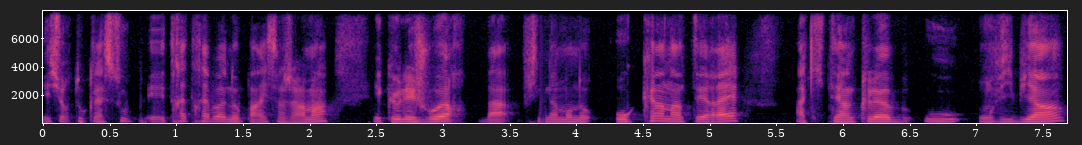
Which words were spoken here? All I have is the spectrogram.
et surtout que la soupe est très très bonne au Paris Saint-Germain et que les joueurs, bah, finalement, n'ont aucun intérêt à quitter un club où on vit bien,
